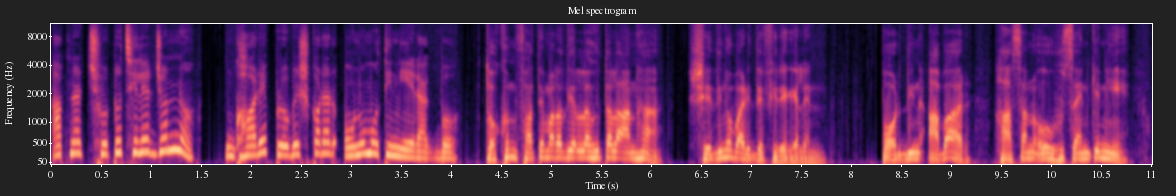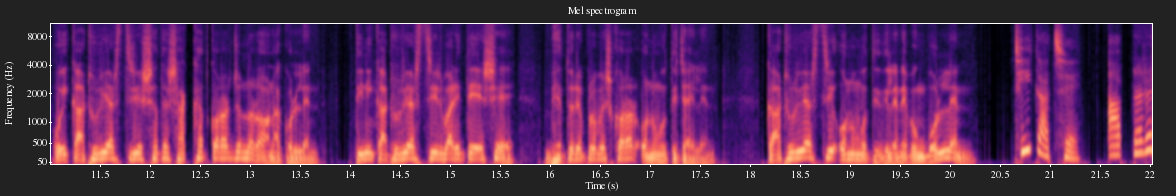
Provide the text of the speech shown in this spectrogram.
আপনার ছোট ছেলের জন্য ঘরে প্রবেশ করার অনুমতি নিয়ে রাখব। তখন ফাতেমা রাদিয়াল্লাহ তালা আনহা সেদিনও বাড়িতে ফিরে গেলেন। পরদিন আবার হাসান ও হুসাইনকে নিয়ে ওই কাঠুরিয়ার স্ত্রীর সাথে সাক্ষাৎ করার জন্য রওনা করলেন। তিনি কাঠুরিয়ার স্ত্রীর বাড়িতে এসে ভেতরে প্রবেশ করার অনুমতি চাইলেন। কাঠুরিয়ার স্ত্রী অনুমতি দিলেন এবং বললেন ঠিক আছে আপনারা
